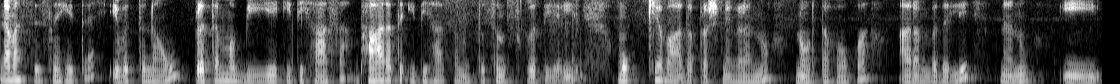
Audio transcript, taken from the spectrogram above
ನಮಸ್ತೆ ಸ್ನೇಹಿತರೆ, ಇವತ್ತು ನಾವು ಪ್ರಥಮ ಬಿ ಎ ಇತಿಹಾಸ, ಭಾರತ ಇತಿಹಾಸ ಮತ್ತು ಸಂಸ್ಕೃತಿಯಲ್ಲಿ ಮುಖ್ಯವಾದ ಪ್ರಶ್ನೆಗಳನ್ನು ನೋಡ್ತಾ ಹೋಗುವ ಆರಂಭದಲ್ಲಿ ನಾನು ಈ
